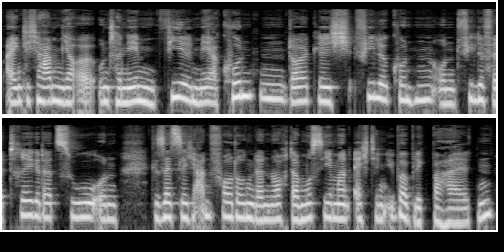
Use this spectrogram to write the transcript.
eigentlich haben ja äh, Unternehmen viel mehr Kunden, deutlich viele Kunden und viele Verträge dazu und gesetzliche Anforderungen dann noch. Da muss jemand echt den Überblick behalten,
